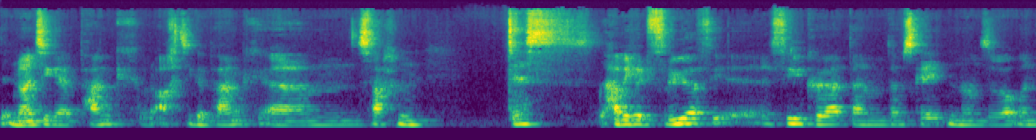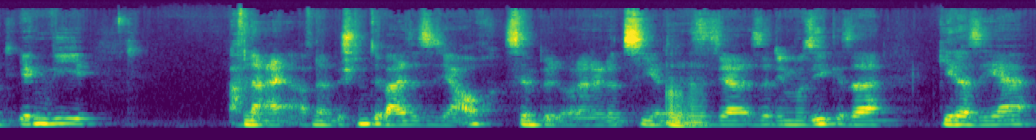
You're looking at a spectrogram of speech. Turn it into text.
90er Punk oder 80er Punk ähm, Sachen, das habe ich halt früher viel, viel gehört beim, beim Skaten und so. Und irgendwie auf eine, auf eine bestimmte Weise ist es ja auch simpel oder reduziert. Mhm. ist ja, also die Musik ist ja, geht da sehr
